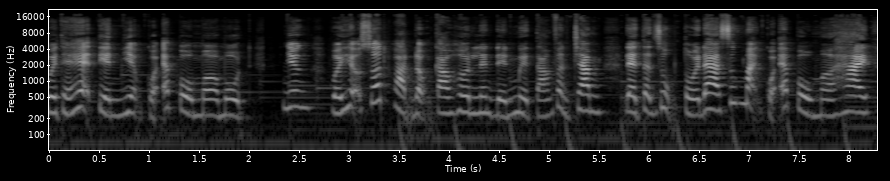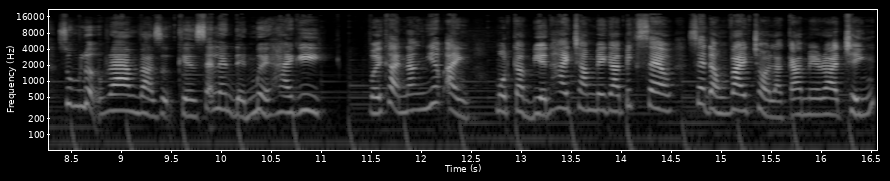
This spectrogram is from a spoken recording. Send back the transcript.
với thế hệ tiền nhiệm của Apple M1 nhưng với hiệu suất hoạt động cao hơn lên đến 18% để tận dụng tối đa sức mạnh của Apple M2, dung lượng RAM và dự kiến sẽ lên đến 12GB. Với khả năng nhiếp ảnh, một cảm biến 200 megapixel sẽ đóng vai trò là camera chính,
